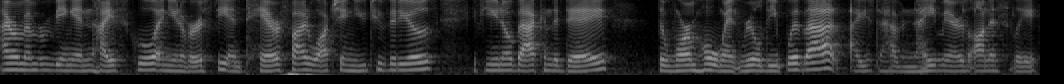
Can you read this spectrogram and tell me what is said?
I remember being in high school and university and terrified watching YouTube videos. If you know back in the day, the wormhole went real deep with that. I used to have nightmares, honestly.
